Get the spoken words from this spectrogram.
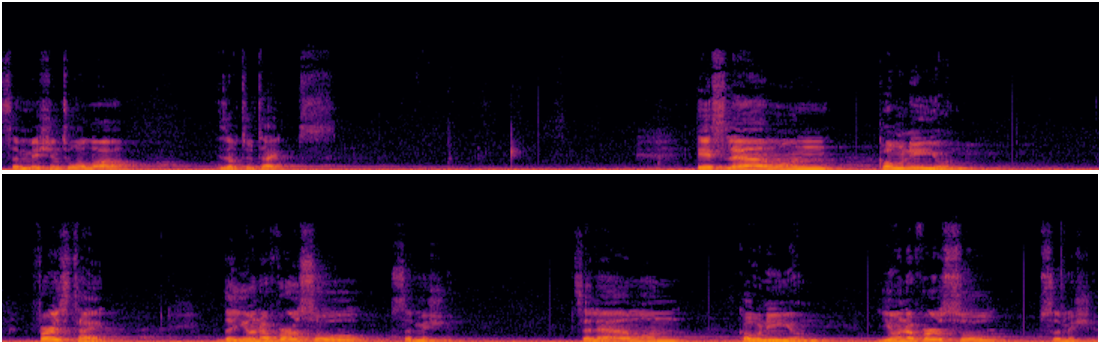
Submission to Allah is of two types. إسلام كوني First type, the universal submission. سلام كوني universal submission.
